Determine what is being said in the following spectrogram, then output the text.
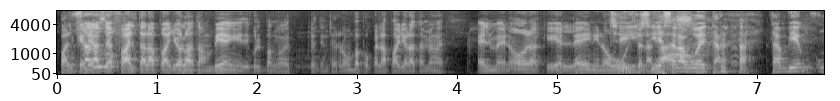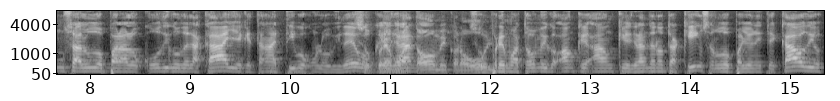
Para el Un que le hace falta la payola también, y disculpen que, que te interrumpa, porque la payola también es el menor aquí, el lane, y no Sí, bulto en la sí, esa es la vuelta. También un saludo para los códigos de la calle que están activos con los videos. Supremo gran- Atómico, no bulto. Supremo Atómico, aunque, aunque el grande no está aquí. Un saludo para Johnny Tecaudio.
